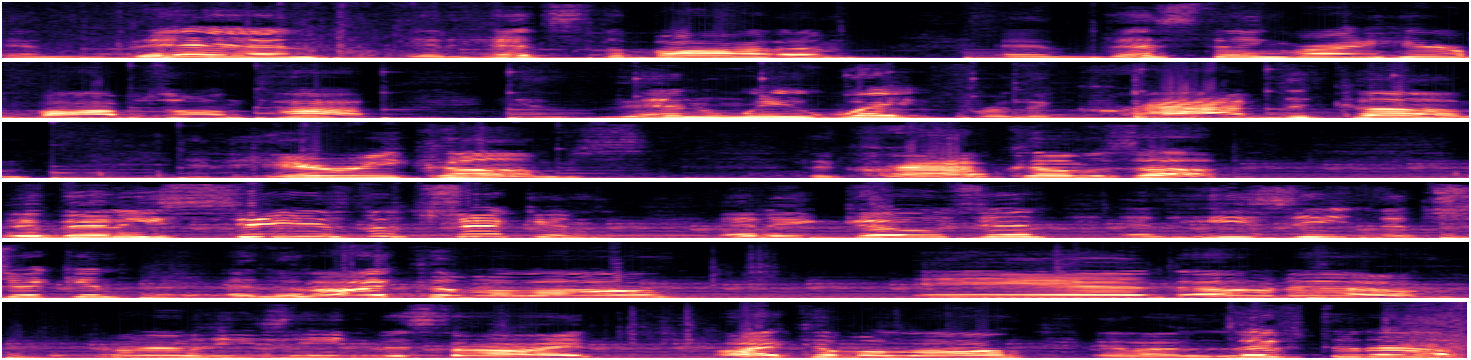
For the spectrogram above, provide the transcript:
And then it hits the bottom, and this thing right here bobs on top. And then we wait for the crab to come. And here he comes. The crab comes up. And then he sees the chicken and he goes in and he's eating the chicken. And then I come along and oh no, oh no, he's eating the side. I come along and I lift it up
